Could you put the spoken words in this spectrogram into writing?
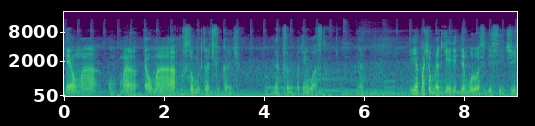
é uma, uma, é uma profissão muito gratificante, né? principalmente para quem gosta. Né? E a partir do momento que ele demorou a se decidir,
